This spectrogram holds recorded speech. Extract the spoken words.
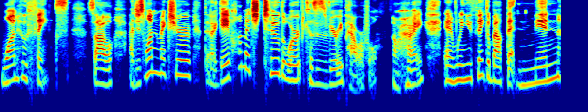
one who thinks. So I just want to make sure that I gave homage to the word because it's very powerful. All right. And when you think about that men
